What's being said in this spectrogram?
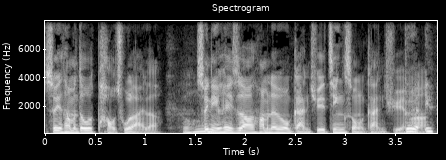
所以他们都跑出来了，所以你可以知道他们那种感觉，惊悚的感觉嘛对啊，因。为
